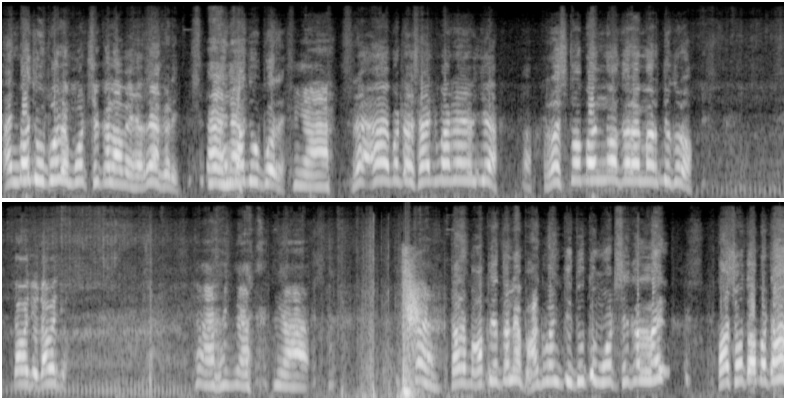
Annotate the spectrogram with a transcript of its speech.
આની બાજુ ઊભો રે મોટરસાયકલ આવે છે. રે ઘડી. આની બાજુ ઊભો રે. રે આ બટા સાઈડમાં રે યાર. રસ્તો બંધ ન કરાય મારો દીકરો. જવા જો જવા દ્યો. તારા બાપે તને ભાગવાન કીધું તું મોટરસાયકલ લઈને? પાછો તો બટા,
